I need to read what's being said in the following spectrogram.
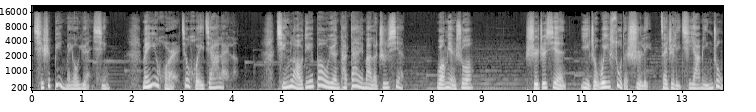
其实并没有远行，没一会儿就回家来了。秦老爹抱怨他怠慢了知县，王冕说：“石知县。”依着微素的势力，在这里欺压民众，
